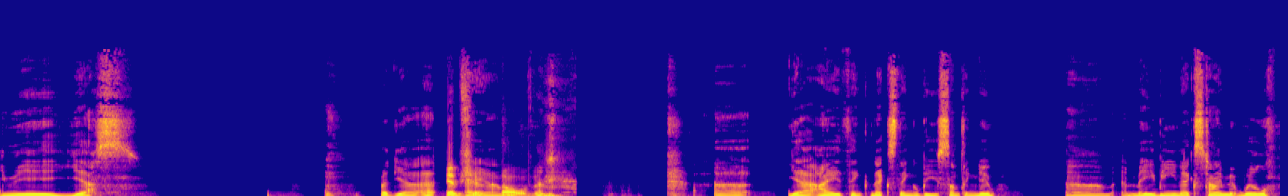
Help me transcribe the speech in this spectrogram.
yes. But yeah, I, I, um, all of them uh, yeah, I think next thing will be something new. Um, and maybe next time it will.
